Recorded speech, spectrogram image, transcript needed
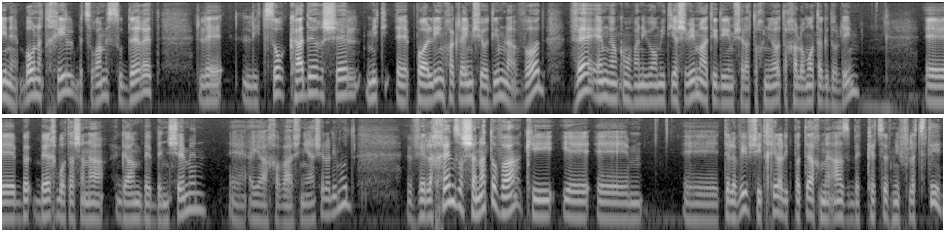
הנה, בואו נתחיל בצורה מסודרת ל- ליצור קאדר של מת, פועלים חקלאיים שיודעים לעבוד, והם גם כמובן יהיו המתיישבים העתידיים של התוכניות, החלומות הגדולים. אה, בערך באותה שנה גם בבן שמן, אה, היה החווה השנייה של הלימוד. ולכן זו שנה טובה, כי אה, תל אביב, שהתחילה להתפתח מאז בקצב מפלצתי,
